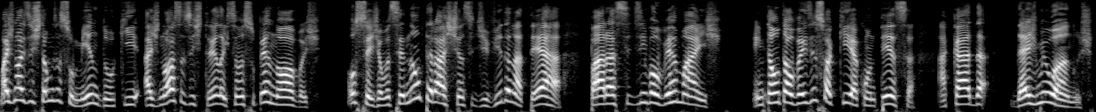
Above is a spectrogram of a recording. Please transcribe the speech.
mas nós estamos assumindo que as nossas estrelas são as supernovas, ou seja, você não terá a chance de vida na Terra para se desenvolver mais. Então, talvez isso aqui aconteça a cada 10 mil anos,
